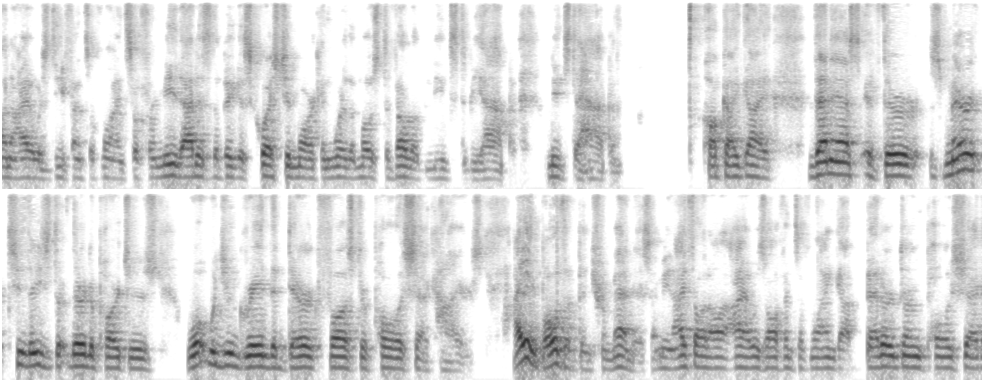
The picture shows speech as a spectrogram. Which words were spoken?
on Iowa's defensive line. So for me, that is the biggest question mark and where the most development needs to be happen needs to happen. Hawkeye guy then asked if there's merit to these their departures what would you grade the Derek Foster Polasek hires? I think both have been tremendous. I mean, I thought Iowa's offensive line got better during Polasek.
